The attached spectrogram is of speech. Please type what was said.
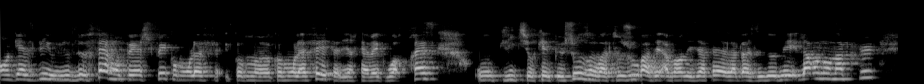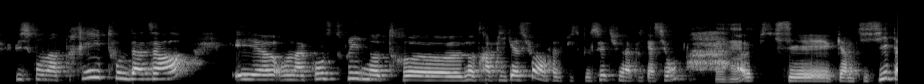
en Gatsby au lieu de le faire en PHP comme on l'a fait, comme, euh, comme on l'a fait, c'est-à-dire qu'avec WordPress, on clique sur quelque chose, on va toujours avoir des appels à la base de données. Là, on n'en a plus puisqu'on a pris tout le data et euh, on a construit notre euh, notre application en fait puisque c'est une application mmh c'est qu'un petit site.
